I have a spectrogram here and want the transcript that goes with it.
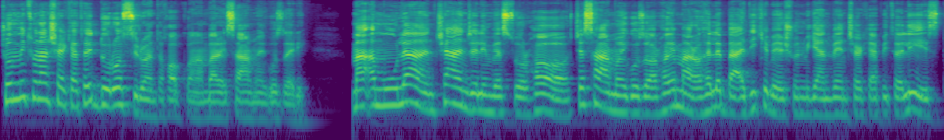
چون می‌تونن شرکت های درستی رو انتخاب کنن برای سرمایه گذاری معمولا چه انجل اینوستورها چه سرمایه گذارهای مراحل بعدی که بهشون میگن ونچر کپیتالیست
